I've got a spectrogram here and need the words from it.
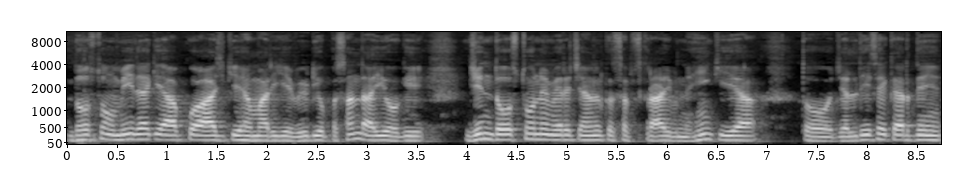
दोस्तों, उम्मीद है कि आपको आज की हमारी ये वीडियो पसंद आई होगी। जिन दोस्तों ने मेरे चैनल को सब्सक्राइब नहीं किया तो जल्दी से कर दें।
